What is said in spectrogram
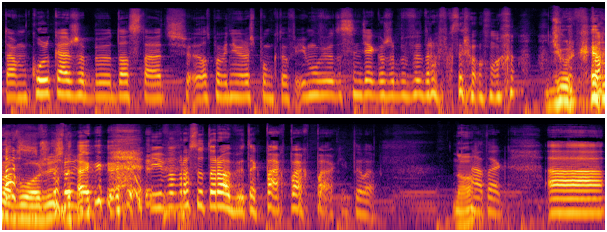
tam kulkę, żeby dostać odpowiednią ilość punktów. I mówił do sędziego, żeby wybrał, w którą ma. Dziurkę ma włożyć, to- tak? I po prostu to robił, tak pach, pach, pach i tyle. No. A tak. A,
